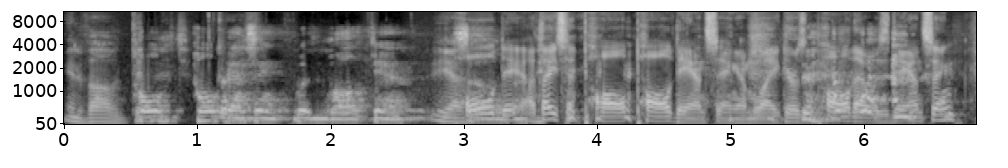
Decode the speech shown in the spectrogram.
involved. Pole, it? pole dancing was involved. Yeah. Yeah. Pole da- I thought you said Paul Paul dancing. I'm like, there's a Paul that was dancing.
